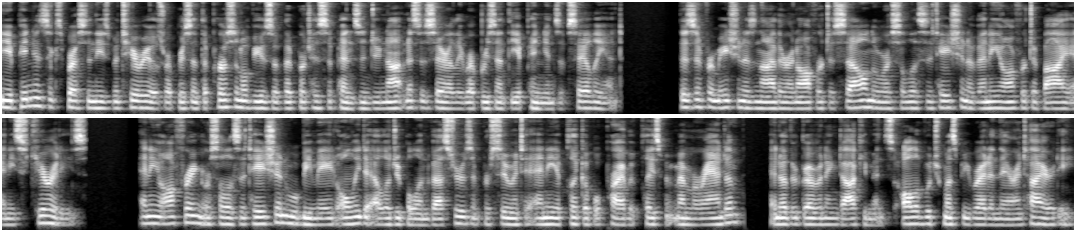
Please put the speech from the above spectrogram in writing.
The opinions expressed in these materials represent the personal views of the participants and do not necessarily represent the opinions of Salient. This information is neither an offer to sell nor a solicitation of any offer to buy any securities. Any offering or solicitation will be made only to eligible investors and pursuant to any applicable private placement memorandum and other governing documents, all of which must be read in their entirety.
